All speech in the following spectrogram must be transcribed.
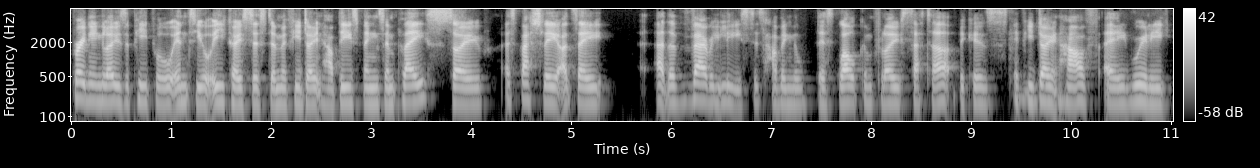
bringing loads of people into your ecosystem if you don't have these things in place. So, especially, I'd say at the very least, is having this welcome flow set up because if you don't have a really,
